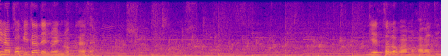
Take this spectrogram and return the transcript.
Y una poquita de nuez moscada. Y esto lo vamos a batir.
